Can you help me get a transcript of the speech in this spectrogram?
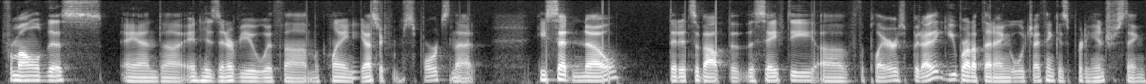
from all of this? And uh, in his interview with uh, MacLean yesterday from Sportsnet, he said no, that it's about the, the safety of the players. But I think you brought up that angle, which I think is pretty interesting.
